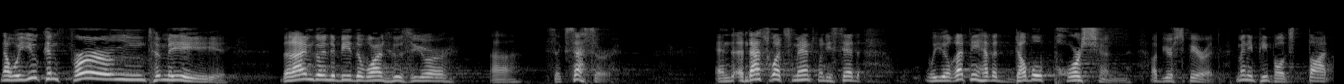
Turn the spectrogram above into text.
Now, will you confirm to me that I'm going to be the one who's your uh, successor? And, and that's what's meant when he said, Will you let me have a double portion of your spirit? Many people have thought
